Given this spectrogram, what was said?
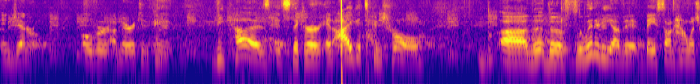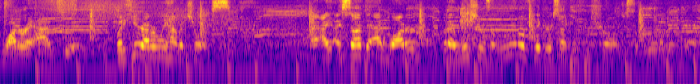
in general over American paint because it's thicker and I get to control uh, the, the fluidity of it based on how much water I add to it. But here I don't really have a choice. I, I, I still have to add water, but I wish it was a little thicker so I can control it just a little bit more.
